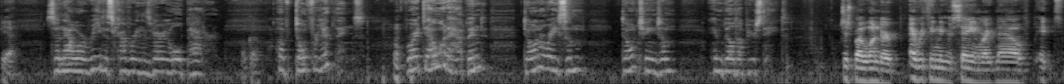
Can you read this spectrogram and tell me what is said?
Yeah. So now we're rediscovering this very old pattern Okay. of don't forget things. Write down what happened, don't erase them, don't change them, and build up your state. Just by wonder, everything that you're saying right now, it's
